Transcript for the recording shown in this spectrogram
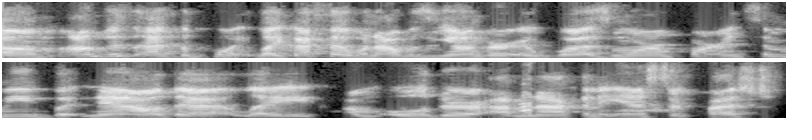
um, I'm just at the point, like I said, when I was younger, it was more important to me. But now that like I'm older, I'm not going to answer questions.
